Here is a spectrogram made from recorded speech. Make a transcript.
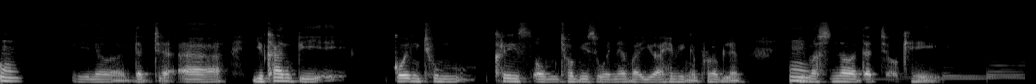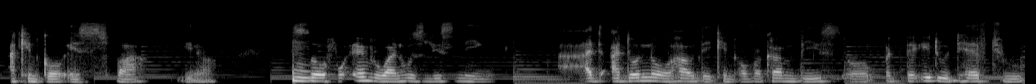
Mm you know that uh, you can't be going to Chris or Toby's whenever you are having a problem. Mm. You must know that okay, I can go as far, you know. Mm. So for everyone who's listening, I, I don't know how they can overcome this, or but they, it would have to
